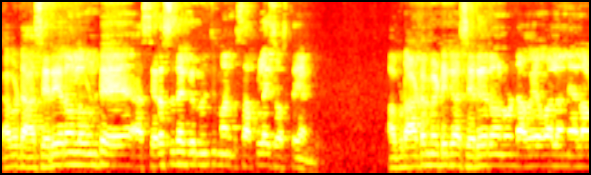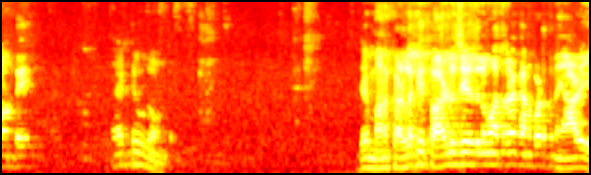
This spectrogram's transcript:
కాబట్టి ఆ శరీరంలో ఉంటే ఆ శిరస్సు దగ్గర నుంచి మనకు సప్లైస్ వస్తాయండి. అప్పుడు ఆటోమేటిక్గా శరీరంలో ఉండే అవయవాలన్నీ ఎలా ఉంటాయి? యాక్టివ్గా ఉంటాయి. అంటే మన కళ్ళకి కాళ్ళు చేతులు మాత్రమే కనపడుతున్నాయి ఆడే.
